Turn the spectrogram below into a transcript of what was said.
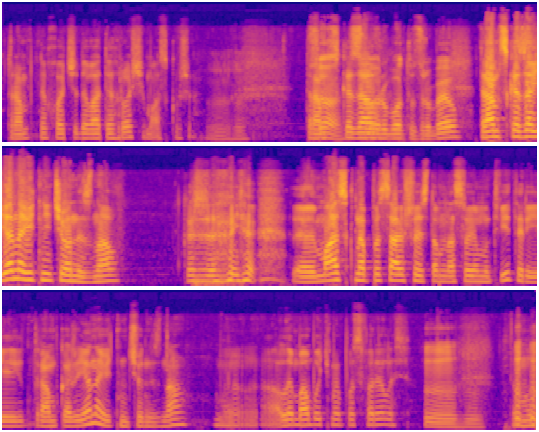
Трамп не хоче давати гроші маску вже. Мгм. Трамп Все, сказав, свою роботу зробив. Трамп сказав, я навіть нічого не знав. Каже, е, Маск написав щось там на своєму твіттері, і Трамп каже, я навіть нічого не знав. Е, Але, мабуть, ми посварились. Мгм. Тому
